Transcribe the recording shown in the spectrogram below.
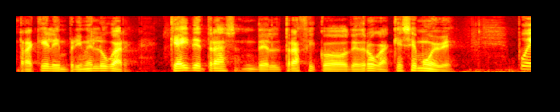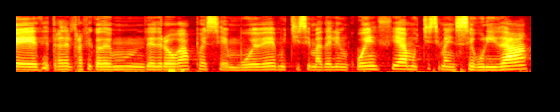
Raquel, en primer lugar, ¿qué hay detrás del tráfico de droga? ¿Qué se mueve? Pues detrás del tráfico de, de drogas pues se mueve muchísima delincuencia, muchísima inseguridad.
